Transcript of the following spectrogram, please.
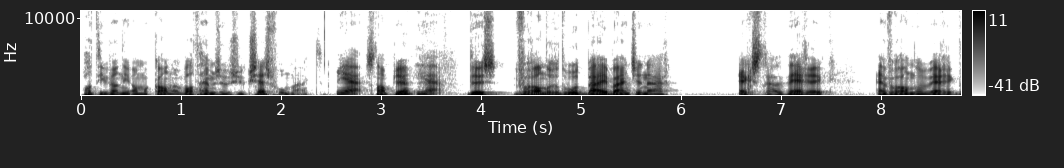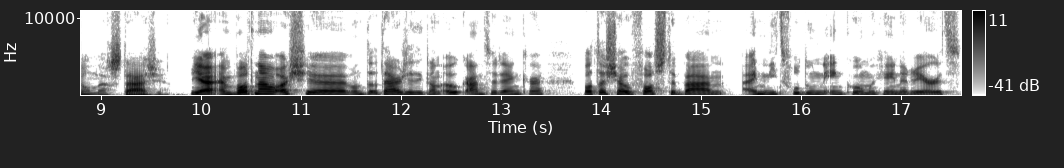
wat hij wel niet allemaal kan en wat hem zo succesvol maakt. Ja. Snap je? Ja. Dus verander het woord bijbaantje naar extra werk en verander werk dan naar stage. Ja, en wat nou als je, want da- daar zit ik dan ook aan te denken, wat als jouw vaste baan en niet voldoende inkomen genereert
